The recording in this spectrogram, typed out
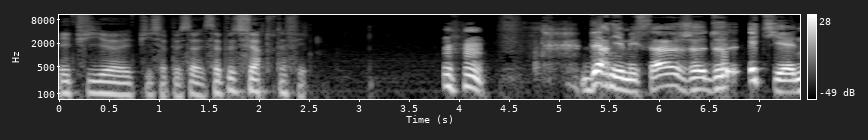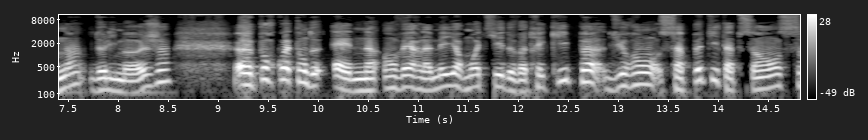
et puis et puis ça peut ça, ça peut se faire tout à fait. Mhm. Dernier message de Étienne de Limoges. Euh, pourquoi tant de haine envers la meilleure moitié de votre équipe durant sa petite absence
